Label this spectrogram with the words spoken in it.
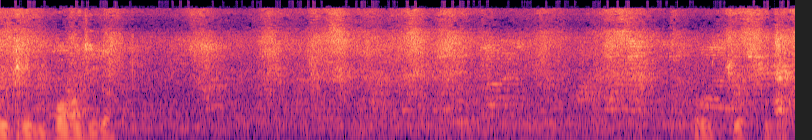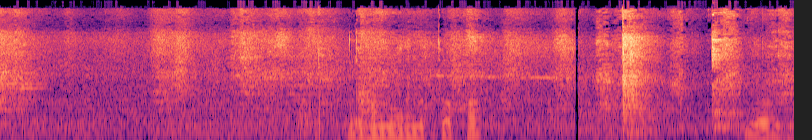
ਹੀਟਰ ਵੀ ਪਾਉਣਾ ਸੀਗਾ। ਕਰੋਚੇ ਸੀ ਦਿਖਾਉਂਦੇ ਤੁਹਾਨੂੰ ਤੋਂ ਆਪਾਂ। ਲੋ ਜੀ।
